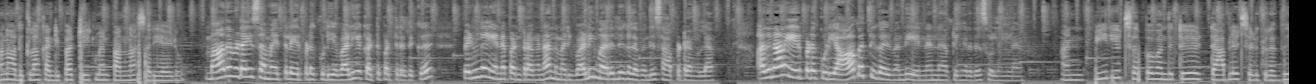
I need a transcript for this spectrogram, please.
ஆனால் அதுக்கெலாம் கண்டிப்பாக ட்ரீட்மெண்ட் பண்ணால் சரியாயிடும். மாதவிடாய் சமயத்தில் ஏற்படக்கூடிய வலியை கட்டுப்படுத்துறதுக்கு பெண்கள் என்ன பண்ணுறாங்கன்னா அந்த மாதிரி வலி மருந்துகளை வந்து சாப்பிட்றாங்களா அதனால ஏற்படக்கூடிய ஆபத்துகள் வந்து என்னென்ன அப்படிங்கிறத சொல்லுங்களேன். அண்ட் பீரியட்ஸ் அப்போ வந்துட்டு டேப்லெட்ஸ் எடுக்கிறது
